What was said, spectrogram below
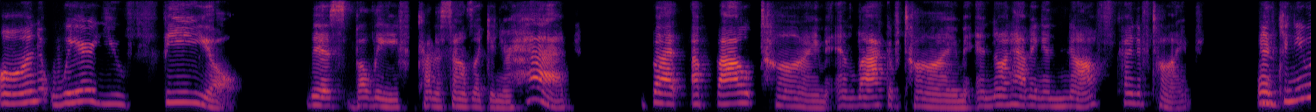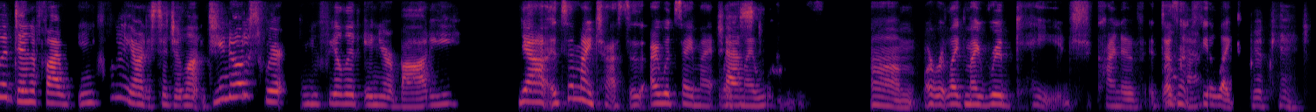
on where you feel this belief kind of sounds like in your head, but about time and lack of time and not having enough kind of time. And can you identify? You probably already said your lung. Do you notice where you feel it in your body? Yeah, it's in my chest. I would say my chest. like my lungs, um, or like my rib cage. Kind of. It doesn't okay. feel like rib cage.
